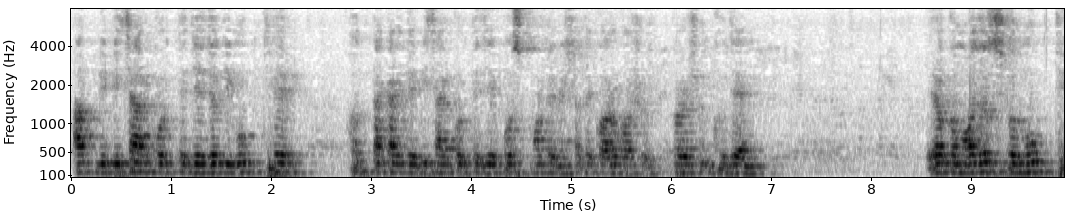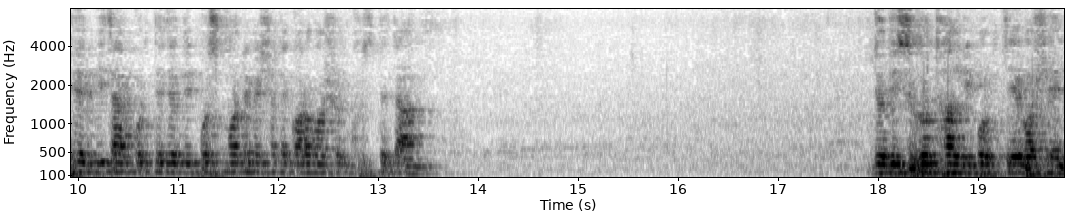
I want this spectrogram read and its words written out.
আপনি বিচার করতে যে যদি মুগ্ধের হত্যাকারীদের বিচার করতে যে পোস্টমর্টমের সাথে করবর্ষণ খুঁজেন। এরকম অজস্র মুগ্ধের বিচার করতে যদি পোস্টমর্টমের সাথে করবর্ষণ খুঁজতে চান, যদি সুরথাল রিপোর্ট চেয়ে বসেন,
